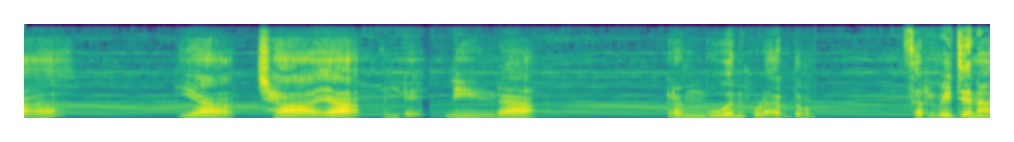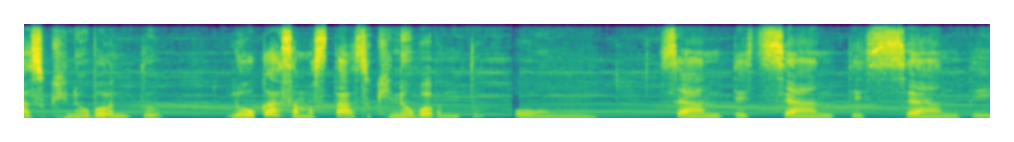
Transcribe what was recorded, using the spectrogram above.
యా ఛాయ అంటే నీడ రంగు అని కూడా అర్థం. సర్వే జనా సుఖినో భవంతు లోకా సమస్త సుఖినో భవంతు. ఓం శాంతి శాంతి శాంతి.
